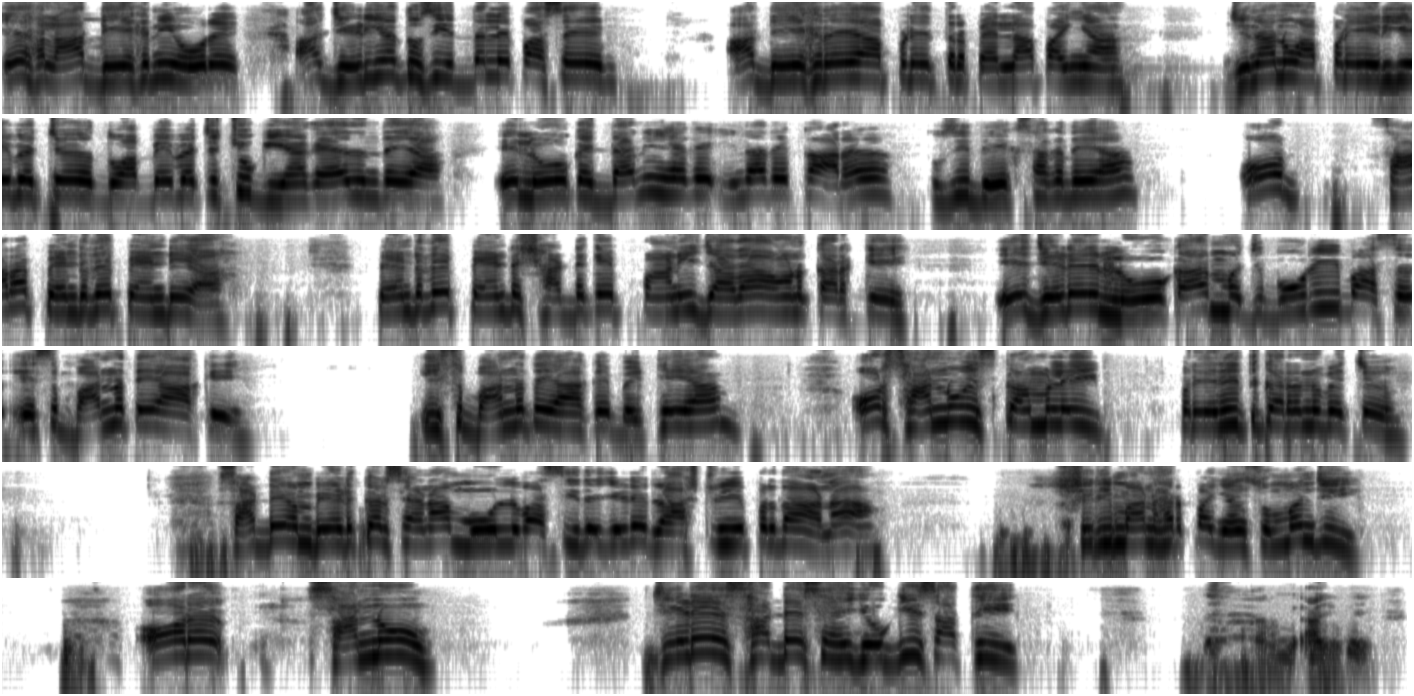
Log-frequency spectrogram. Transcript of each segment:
ਇਹ ਹਾਲਾਤ ਦੇਖ ਨਹੀਂ ਹੋ ਰਹੇ। ਆ ਜਿਹੜੀਆਂ ਤੁਸੀਂ ਇਧਰਲੇ ਪਾਸੇ ਆ ਦੇਖ ਰਹੇ ਆ ਆਪਣੇ ਤਰਪੈਲਾ ਪਾਈਆਂ ਜਿਨ੍ਹਾਂ ਨੂੰ ਆਪਣੇ ਏਰੀਏ ਵਿੱਚ ਦੁਆਬੇ ਵਿੱਚ ਝੁੱਗੀਆਂ ਕਹਿ ਦਿੰਦੇ ਆ ਇਹ ਲੋਕ ਇਦਾਂ ਨਹੀਂ ਹੈਗੇ। ਇਹਨਾਂ ਦੇ ਘਰ ਤੁਸੀਂ ਦੇਖ ਸਕਦੇ ਆ। ਉਹ ਸਾਰਾ ਪਿੰਡ ਦੇ ਪਿੰਡ ਆ। ਪਿੰਡ ਦੇ ਪਿੰਡ ਛੱਡ ਕੇ ਪਾਣੀ ਜ਼ਿਆਦਾ ਆਉਣ ਕਰਕੇ ਇਹ ਜਿਹੜੇ ਲੋਕ ਆ ਮਜਬੂਰੀ ਬਸ ਇਸ ਬੰਨ ਤੇ ਆ ਕੇ, ਇਸ ਬੰਨ ਤੇ ਆ ਕੇ ਬੈਠੇ ਆ ਔਰ ਸਾਨੂੰ ਇਸ ਕੰਮ ਲਈ ਪ੍ਰੇਰਿਤ ਕਰਨ ਵਿੱਚ ਸਾਡੇ ਅੰਬੇਡਕਰ ਸੈਨਾ ਮੂਲ ਨਿਵਾਸੀ ਦੇ ਜਿਹੜੇ ਰਾਸ਼ਟਰੀ ਪ੍ਰਧਾਨ ਆ, ਸ਼੍ਰੀਮਾਨ ਹਰਭਜਨ ਸੁਮਨ ਜੀ ਔਰ ਸਾਨੂੰ ਜਿਹੜੇ ਸਾਡੇ ਸਹਿਯੋਗੀ ਸਾਥੀ,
